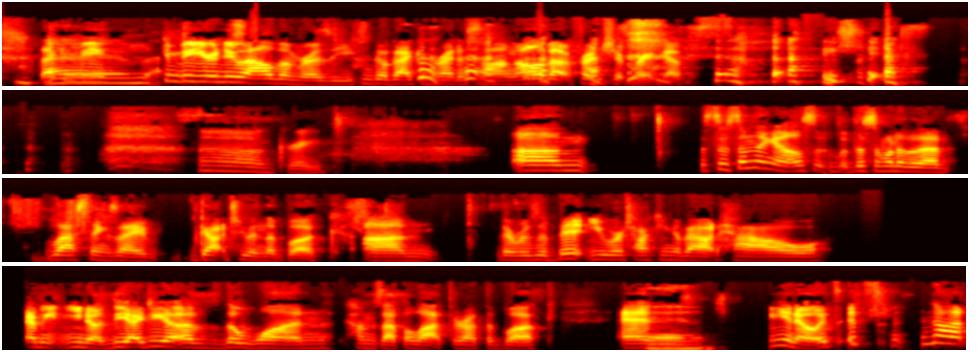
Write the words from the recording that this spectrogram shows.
That can um, be can be your new album, Rosie. You can go back and write a song all about friendship breakups. yeah. Oh, great. Um, so something else. This is one of the last things I got to in the book. Um, there was a bit you were talking about how, I mean, you know, the idea of the one comes up a lot throughout the book, and yeah. you know, it's it's not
